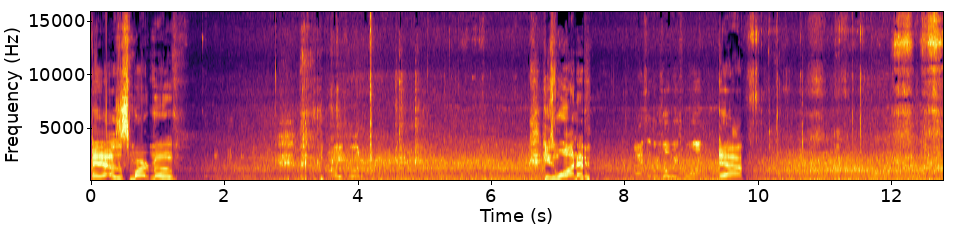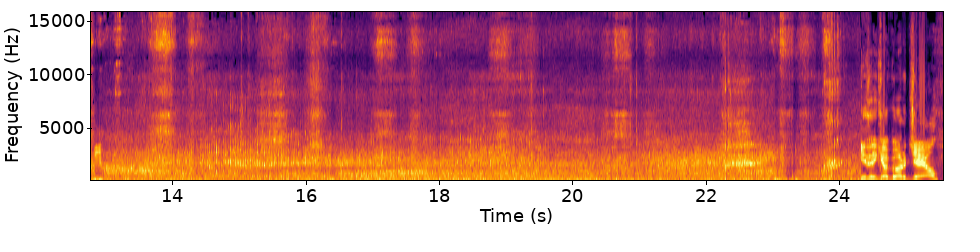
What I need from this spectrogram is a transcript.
Hey, that was a smart move. Always wanted. He's wanted? I said there's always one. Yeah. You think he'll go to jail?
